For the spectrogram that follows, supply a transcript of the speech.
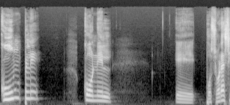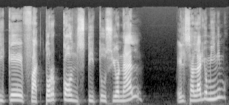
¿Cumple con el, eh, pues ahora sí que factor constitucional, el salario mínimo?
